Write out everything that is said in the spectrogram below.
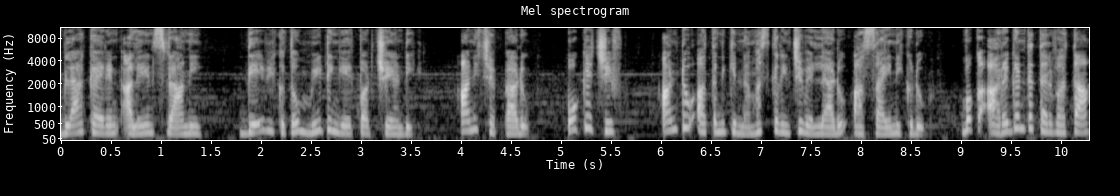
బ్లాక్ ఐరన్ అలయన్స్ రాణి దేవికతో మీటింగ్ ఏర్పాటు చేయండి అని చెప్పాడు. ఓకే చీఫ్ అంటూ అతనికి నమస్కరించి వెళ్ళాడు ఆ సైనికుడు. ఒక అరగంట తర్వాత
